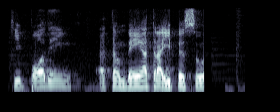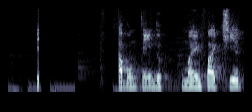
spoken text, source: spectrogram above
que podem é, também atrair pessoas que acabam tendo uma empatia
